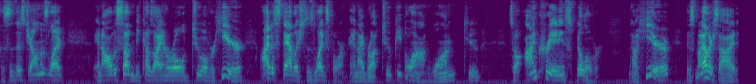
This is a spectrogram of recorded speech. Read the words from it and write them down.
This is this gentleman's leg. And all of a sudden, because I enrolled two over here, I've established his legs for him. And I brought two people on. One, two, so I'm creating spillover. Now here, this is my other side.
